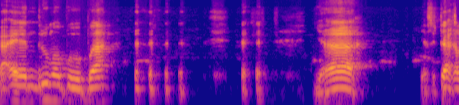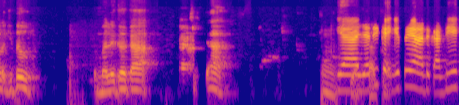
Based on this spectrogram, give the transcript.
Kak Andrew mau boba. Ya, ya sudah kalau gitu. Kembali ke Kak. Ya, Hmm, Ya, siap, jadi kayak gitu ya adik-adik.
